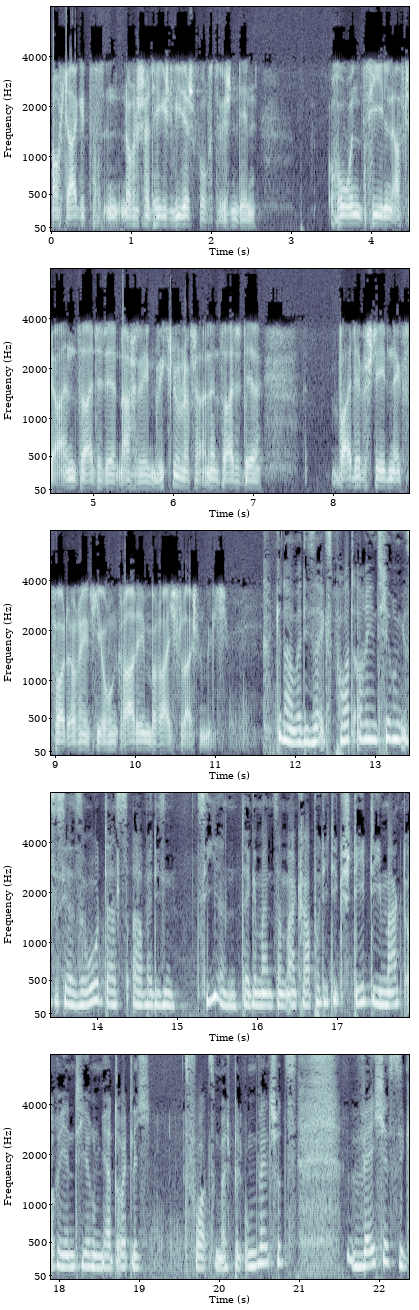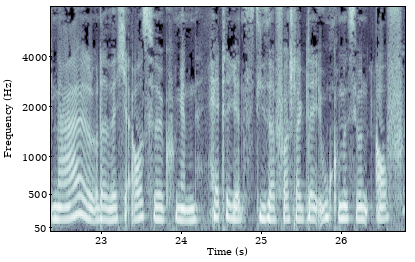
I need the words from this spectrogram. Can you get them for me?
auch da gibt es noch einen strategischen Widerspruch zwischen den hohen Zielen auf der einen Seite der nachhaltigen Entwicklung und auf der anderen Seite der weiter bestehenden Exportorientierung, gerade im Bereich Fleisch und Milch. Genau, bei dieser Exportorientierung ist es ja so, dass äh, bei diesen Zielen der gemeinsamen Agrarpolitik steht die Marktorientierung ja deutlich vor, zum Beispiel Umweltschutz. Welches Signal oder welche Auswirkungen hätte jetzt dieser Vorschlag der EU-Kommission auf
